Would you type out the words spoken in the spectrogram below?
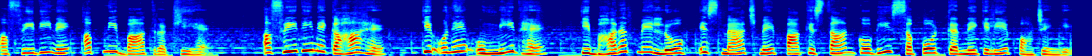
अफरीदी ने अपनी बात रखी है अफरीदी ने कहा है कि उन्हें उम्मीद है कि भारत में लोग इस मैच में पाकिस्तान को भी सपोर्ट करने के लिए पहुँचेंगे।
